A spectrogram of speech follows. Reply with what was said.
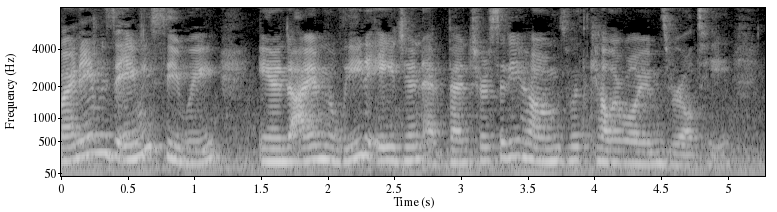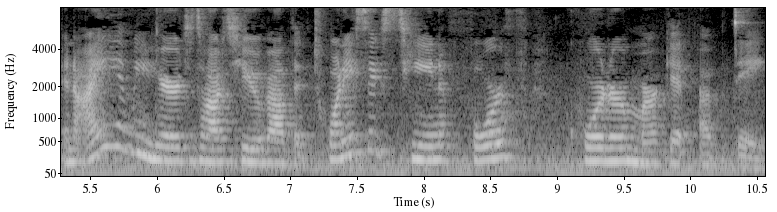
My name is Amy Siwi, and I am the lead agent at Venture City Homes with Keller Williams Realty. And I am here to talk to you about the 2016 fourth quarter market update.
